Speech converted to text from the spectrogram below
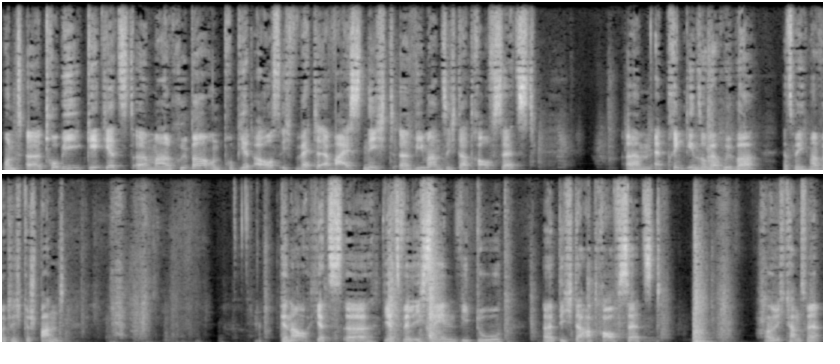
Und äh, Tobi geht jetzt äh, mal rüber und probiert aus. Ich wette, er weiß nicht, äh, wie man sich da draufsetzt. Ähm, er bringt ihn sogar rüber. Jetzt bin ich mal wirklich gespannt. Genau, jetzt, äh, jetzt will ich sehen, wie du äh, dich da draufsetzt. Also ich kann es mir...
